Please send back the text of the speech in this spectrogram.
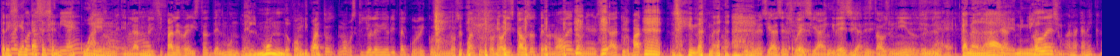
364 en, en las principales revistas del mundo. del mundo. ¿Con Felipe. cuántos? No, es que yo le vi ahorita el currículum, no sé cuántos honoris causas, pero no de la Universidad de Turbaco, Sí, no, no. ¿no? de universidades en Suecia, en Grecia, en Estados Unidos. En, eh, Canadá, o sea, en Inglaterra. todo eso a la caneca.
